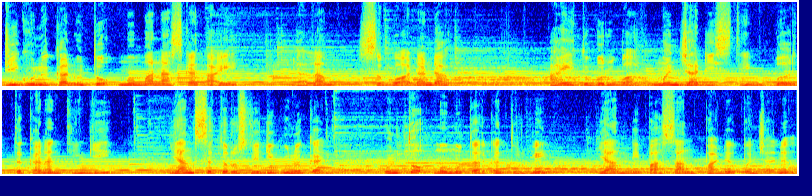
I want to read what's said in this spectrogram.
digunakan untuk memanaskan air dalam sebuah dandang. Air itu berubah menjadi steam bertekanan tinggi yang seterusnya digunakan untuk memutarkan turbin yang dipasang pada penjana.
